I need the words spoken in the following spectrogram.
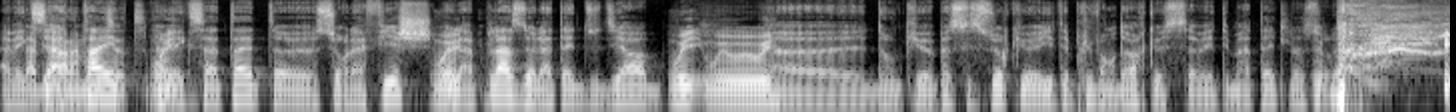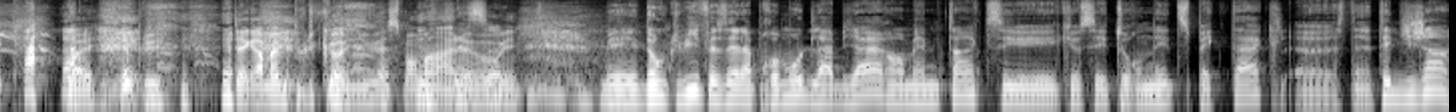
avec La sa La tête, oui. avec sa tête euh, sur l'affiche Oui. à la place de la tête du diable. Oui, oui, oui. oui. Euh, donc, euh, parce que c'est sûr qu'il était plus vendeur que si ça avait été ma tête. Là, sur la- Ouais, il était, plus- il était quand même plus connu à ce moment-là. Oui. Mais donc, lui, il faisait la promo de la bière en même temps que ses, que ses tournées de spectacle. Euh, C'était intelligent.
